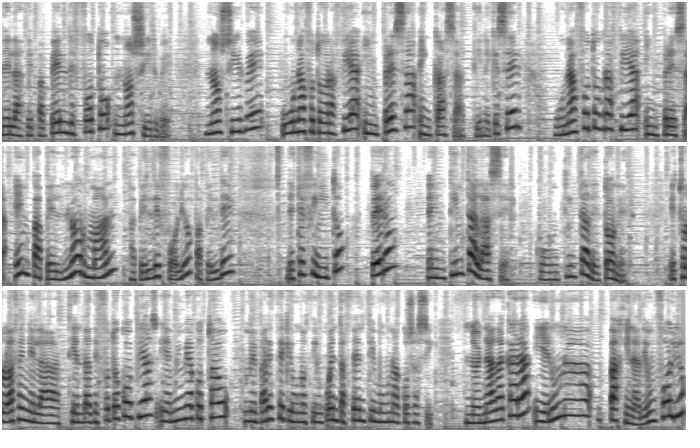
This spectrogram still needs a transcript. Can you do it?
de las de papel de foto no sirve. No sirve una fotografía impresa en casa, tiene que ser una fotografía impresa en papel normal, papel de folio, papel de, de este finito, pero en tinta láser, con tinta de toner. Esto lo hacen en las tiendas de fotocopias y a mí me ha costado, me parece que unos 50 céntimos, una cosa así. No es nada cara y en una página de un folio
